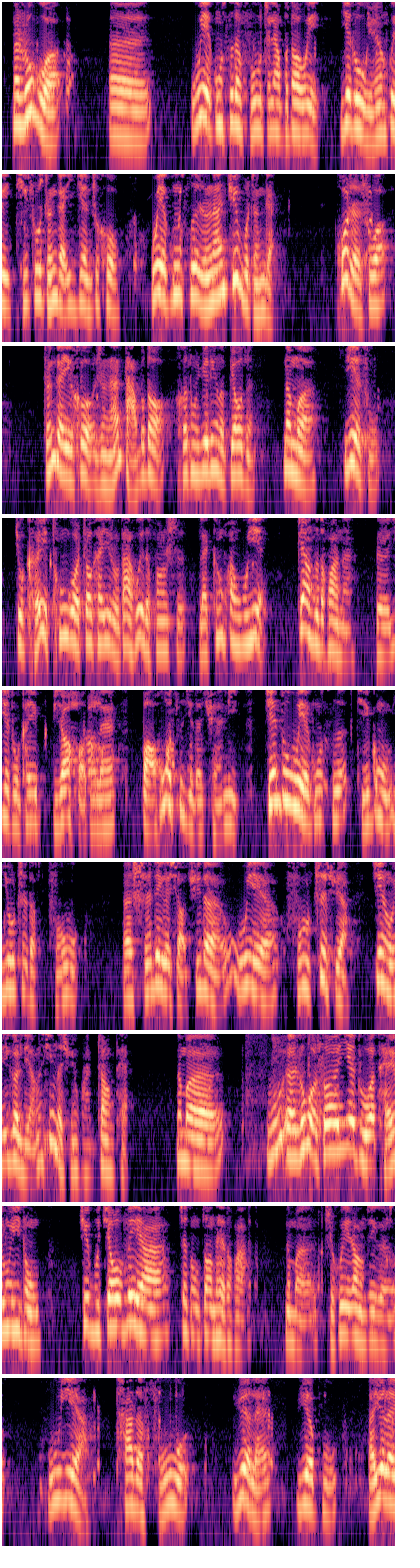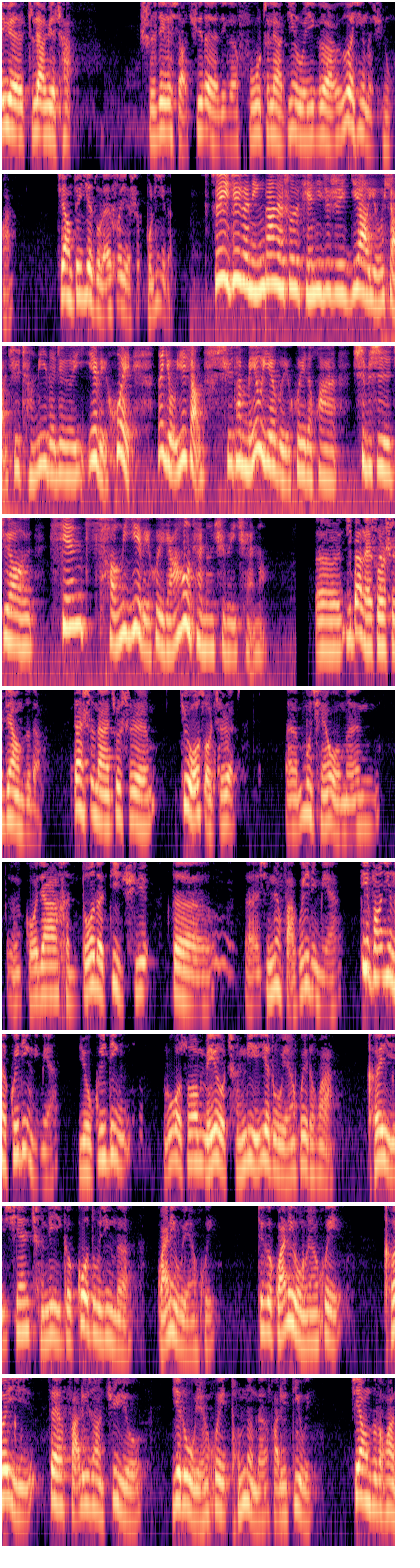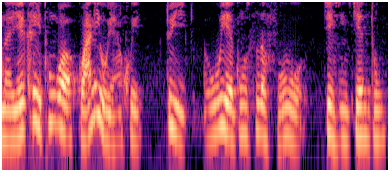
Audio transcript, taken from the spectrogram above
那如果呃。物业公司的服务质量不到位，业主委员会提出整改意见之后，物业公司仍然拒不整改，或者说整改以后仍然达不到合同约定的标准，那么业主就可以通过召开业主大会的方式来更换物业。这样子的话呢，呃，业主可以比较好的来保护自己的权利，监督物业公司提供优质的服务，呃，使这个小区的物业服务秩序啊进入一个良性的循环状态。那么，如呃，如果说业主采用一种拒不交费啊这种状态的话，那么只会让这个物业啊，它的服务越来越不啊，越来越质量越差，使这个小区的这个服务质量进入一个恶性的循环，这样对业主来说也是不利的。所以，这个您刚才说的前提就是要有小区成立的这个业委会。那有些小区它没有业委会的话，是不是就要先成立业委会，然后才能去维权呢？呃，一般来说是这样子的，但是呢，就是据我所知，呃，目前我们呃国家很多的地区的呃行政法规里面，地方性的规定里面有规定，如果说没有成立业主委员会的话，可以先成立一个过渡性的管理委员会。这个管理委员会可以在法律上具有业主委员会同等的法律地位。这样子的话呢，也可以通过管理委员会对物业公司的服务进行监督。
